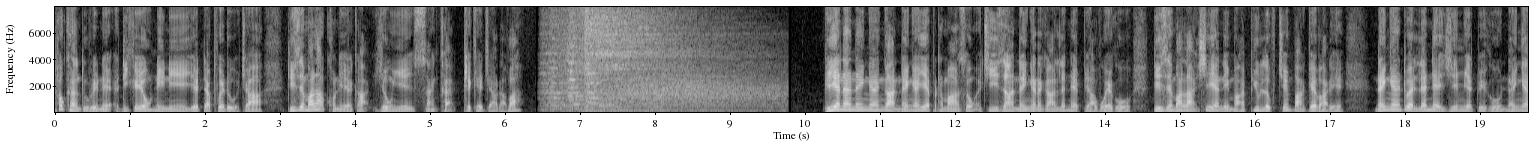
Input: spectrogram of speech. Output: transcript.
ထောက်ခံသူတွေနဲ့အဒီကယုံနှိမ်နင်းရဲတပ်ဖွဲ့တို့အကြားဒီဇင်ဘာလ9ရက်ကရုံရင်ဆန်ခတ်ဖြစ်ခဲ့ကြတာပါ BNN နိုင်ငံကနိုင်ငံရဲ့ပထမဆုံးအကြီးစားနိုင်ငံတကာလက်နက်ပြပွဲကိုဒီဇင်ဘာလ10ရက်နေ့မှာပြုလုပ်ကျင်းပခဲ့ပါတယ်။နိုင်ငံအတွက်လက်နက်ရင်းမြစ်တွေကိုနိုင်ငံ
